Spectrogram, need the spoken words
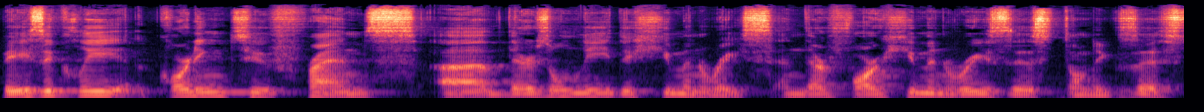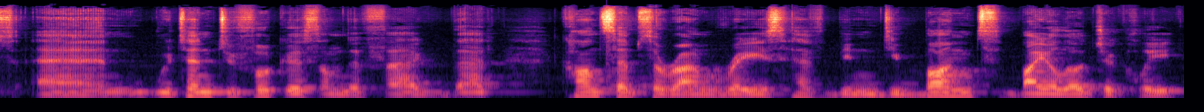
basically according to france uh, there's only the human race and therefore human races don't exist. And we tend to focus on the fact that concepts around race have been debunked biologically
